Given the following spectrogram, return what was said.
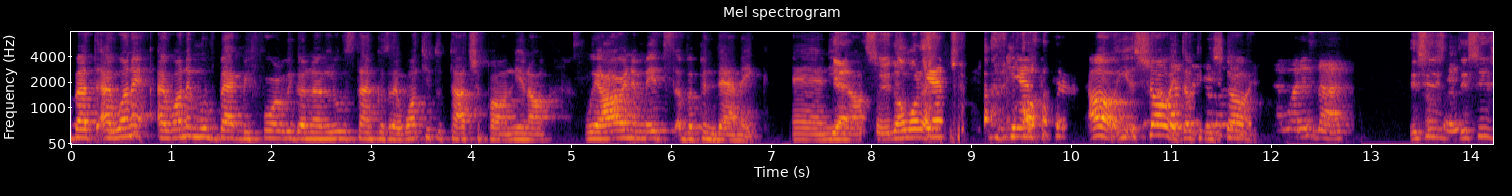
but but I want to I want to move back before we're gonna lose time because I want you to touch upon you know we are in the midst of a pandemic and you yeah, know so you don't want to. Can't, oh. oh, you show it. Okay, show it. What is that? This is okay. this is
